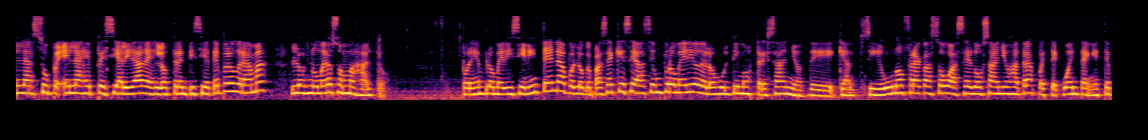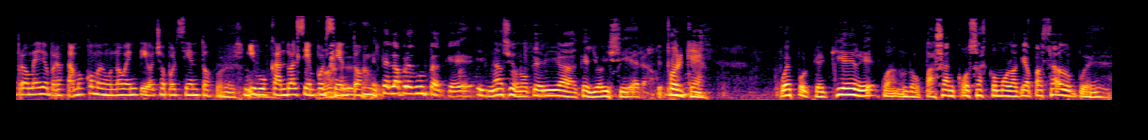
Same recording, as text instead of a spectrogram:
las en las especialidades, los 37 programas, los números son más altos. Por ejemplo, medicina interna, pues lo que pasa es que se hace un promedio de los últimos tres años, de que si uno fracasó hace dos años atrás, pues te cuenta en este promedio, pero estamos como en un 98% y buscando al 100%. Esta es la pregunta que Ignacio no quería que yo hiciera. ¿Por qué? Pues porque quiere, cuando pasan cosas como la que ha pasado, pues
